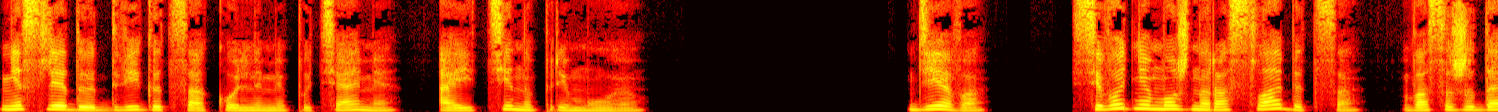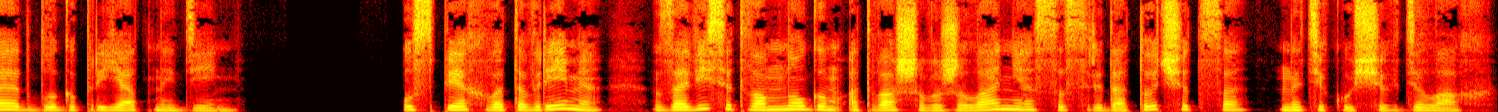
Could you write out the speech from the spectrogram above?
не следует двигаться окольными путями, а идти напрямую. Дева, сегодня можно расслабиться, вас ожидает благоприятный день. Успех в это время зависит во многом от вашего желания сосредоточиться на текущих делах.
